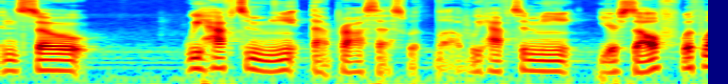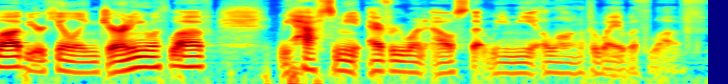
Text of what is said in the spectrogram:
And so we have to meet that process with love. We have to meet yourself with love, your healing journey with love. We have to meet everyone else that we meet along the way with love.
